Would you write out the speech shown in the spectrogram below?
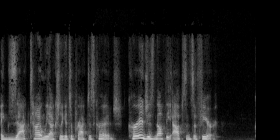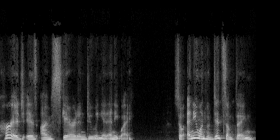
exact time we actually get to practice courage. Courage is not the absence of fear. Courage is I'm scared and doing it anyway. So anyone who did something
